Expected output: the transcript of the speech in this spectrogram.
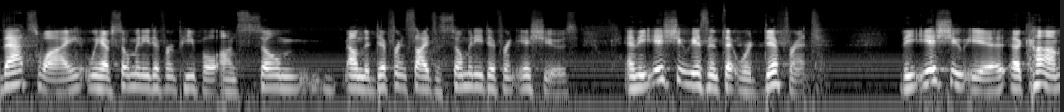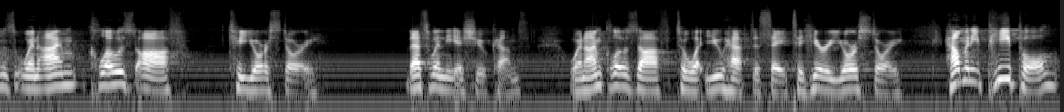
that's why we have so many different people on so on the different sides of so many different issues. And the issue isn't that we're different. The issue is, uh, comes when I'm closed off to your story. That's when the issue comes. When I'm closed off to what you have to say, to hear your story. How many people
